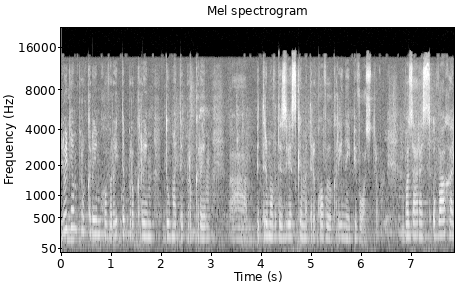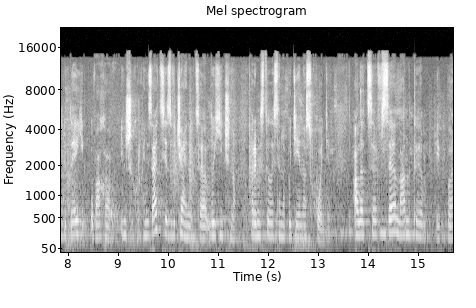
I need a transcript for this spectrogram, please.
людям про Крим, говорити про Крим, думати про Крим, підтримувати зв'язки материкової України і півострова. Бо зараз увага людей, увага інших організацій, звичайно, це логічно перемістилася на події на сході. Але це все ланки, якби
